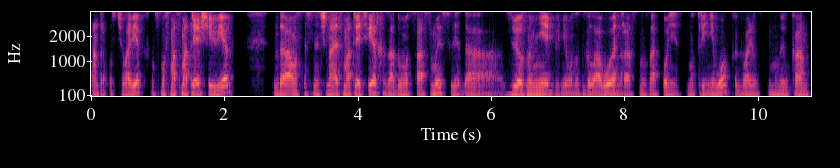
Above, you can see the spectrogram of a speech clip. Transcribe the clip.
антропос – человек, он смотрящий вверх, да, он начинает смотреть вверх и задумываться о смысле, да, звездном небе у него над головой, о нравственном законе внутри него, как говорил Иммануил Кант.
